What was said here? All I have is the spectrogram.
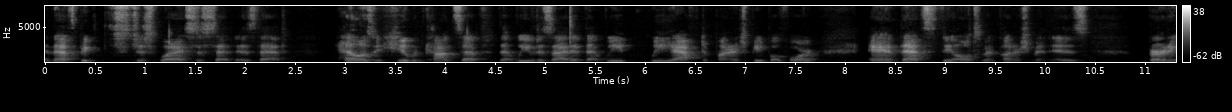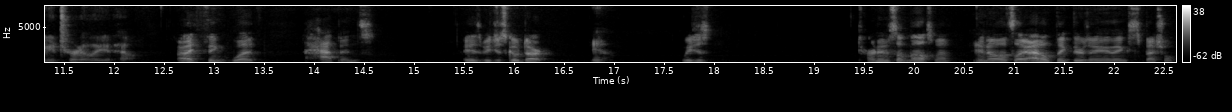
And that's be- just what I just said is that hell is a human concept that we've decided that we we have to punish people for, and that's the ultimate punishment is burning eternally in hell. I think what happens is we just go dark. Yeah. We just turn into something else, man. Yeah. You know, it's like I don't think there's anything special.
